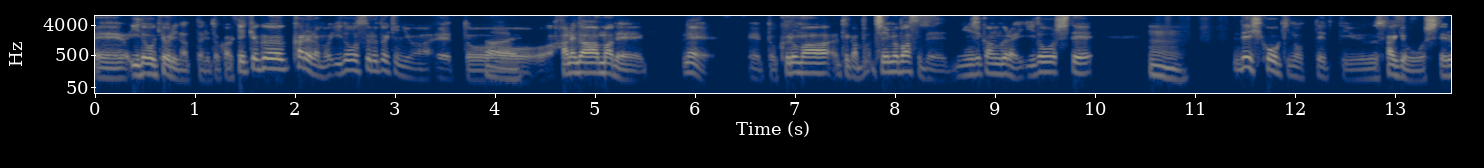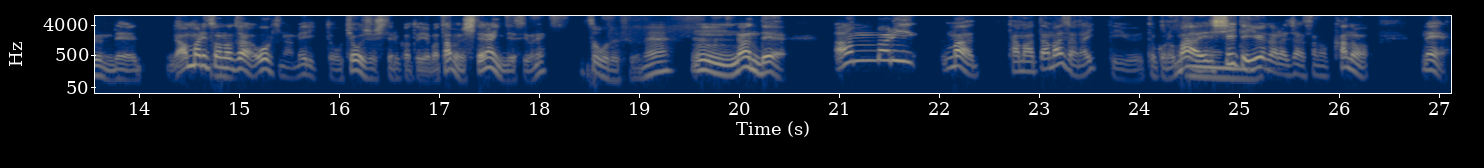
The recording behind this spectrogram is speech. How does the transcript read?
えー移動距離だったりとか、結局彼らも移動するときには、えっ、と、はい羽田までね、えっ、と、車、てかチームバスで2時間ぐらい移動して、うん。で飛行機乗ってっていう作業をしてるんで、あんまりその、じゃあ大きなメリットを享受してるかといえば多分してないんですよね。そうですよね。うん、なんで、あんまり、まあ、たまたまじゃないっていうところ。まあ、うん強いて言うなら、じゃあそのかの、ね、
